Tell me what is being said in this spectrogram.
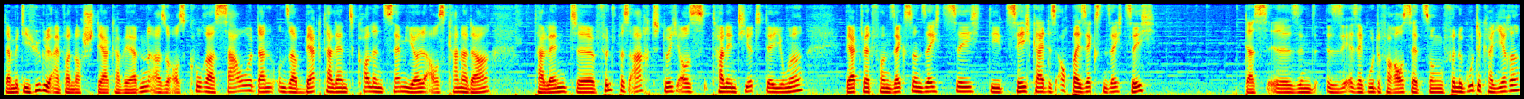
damit die Hügel einfach noch stärker werden. Also aus Curaçao, dann unser Bergtalent Colin Samuel aus Kanada. Talent äh, 5 bis 8, durchaus talentiert der Junge. Bergwert von 66, die Zähigkeit ist auch bei 66. Das äh, sind sehr, sehr gute Voraussetzungen für eine gute Karriere.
